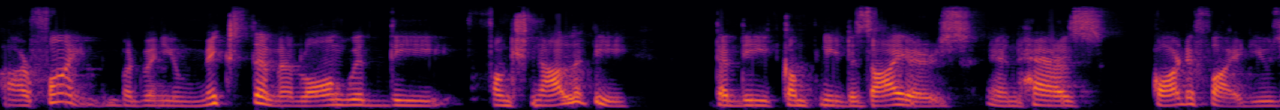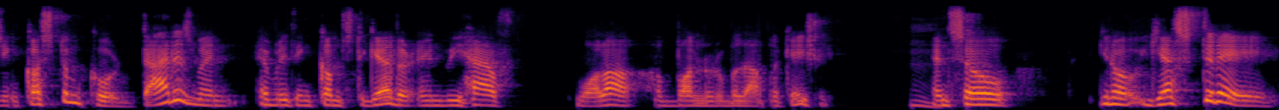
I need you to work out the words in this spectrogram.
are fine. But when you mix them along with the functionality that the company desires and has codified using custom code, that is when everything comes together and we have, voila, a vulnerable application. Hmm. And so, you know, yesterday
